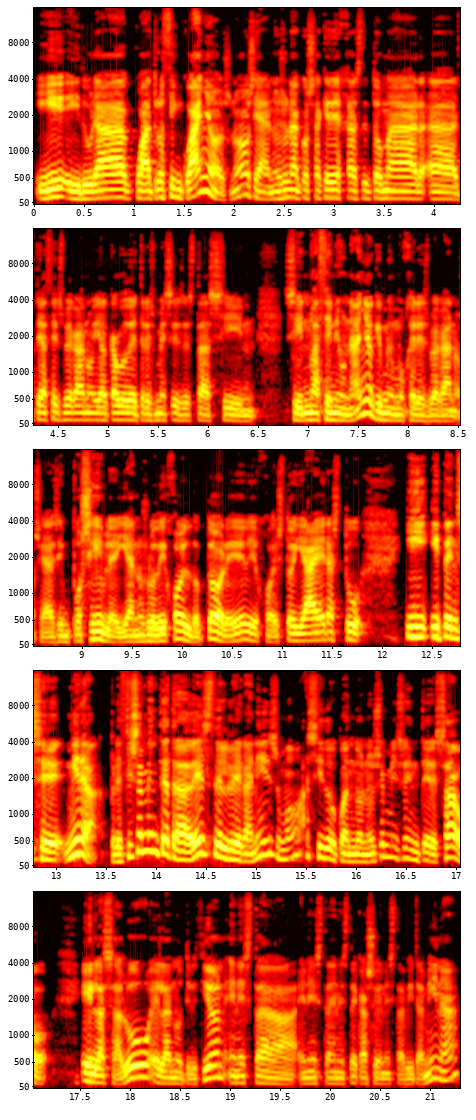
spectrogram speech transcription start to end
y, dura 4 o 5 años, ¿no? O sea, no es una cosa que dejas de tomar, eh, te haces vegano y al cabo de 3 meses estás sin, sin... No hace ni un año que mi mujer es vegana, o sea, es imposible. Ya nos lo dijo el doctor, ¿eh? Dijo, esto ya eras tú. Y, y pensé, mira, precisamente a través del veganismo ha sido cuando nos hemos interesado en la salud, en la nutrición, en esta, en esta, en este caso, en esta vitamina,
